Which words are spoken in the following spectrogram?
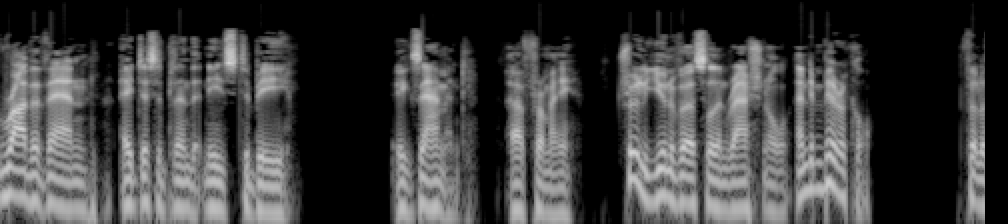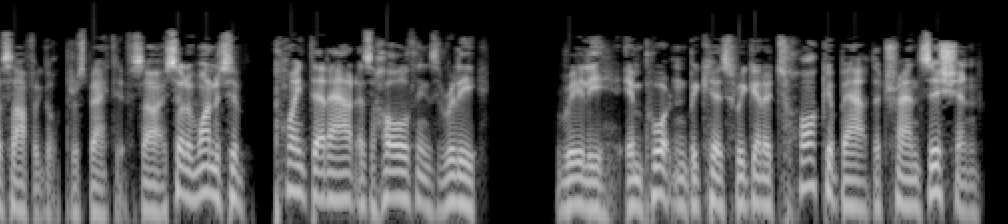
rather than a discipline that needs to be examined uh, from a truly universal and rational and empirical philosophical perspective. So I sort of wanted to point that out as a whole. thing is really, really important because we're going to talk about the transition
